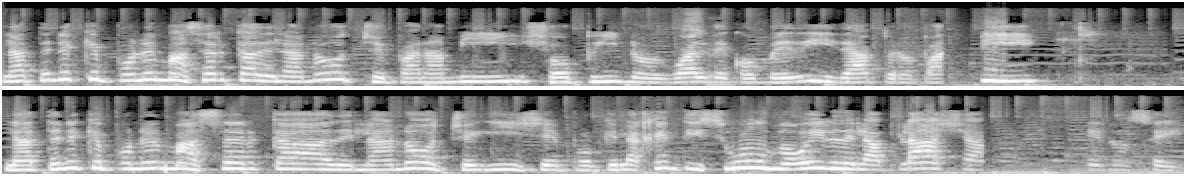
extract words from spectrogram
la tenés que poner más cerca de la noche para mí, yo opino igual de con medida, pero para ti la tenés que poner más cerca de la noche, Guille, porque la gente dice, uy, me voy a ir de la playa, no sé,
